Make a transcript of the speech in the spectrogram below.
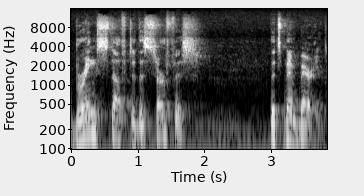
bring stuff to the surface that's been buried.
